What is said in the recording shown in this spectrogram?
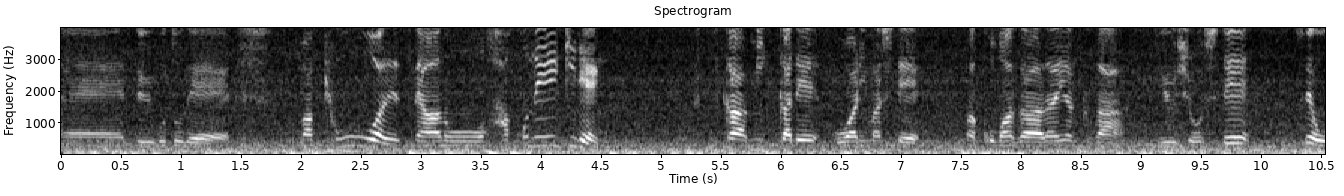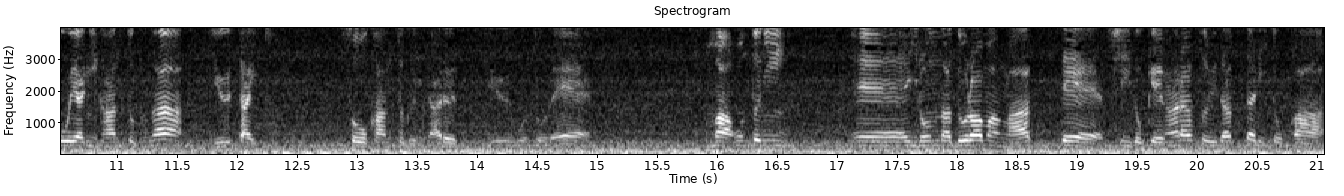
えーということで、まあ、今日はですね、あの箱根駅伝2日、3日で終わりまして、まあ、駒澤大学が優勝して、そして大八木監督が優退と、総監督になるっていうことで、まあ本当に、えーいろんなドラマがあって、シード権争いだったりとか、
